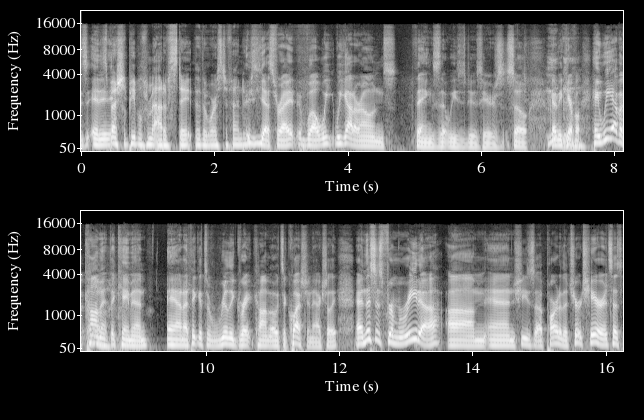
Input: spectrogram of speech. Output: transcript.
it's, it, Especially people from out of state, they're the worst offenders. Yes, right. Well, we we got our own s- things that we do here, so gotta be careful. hey, we have a comment that came in. And I think it's a really great comment. Oh, it's a question, actually. And this is from Rita, um, and she's a part of the church here. It says,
